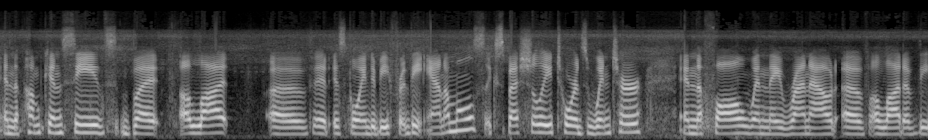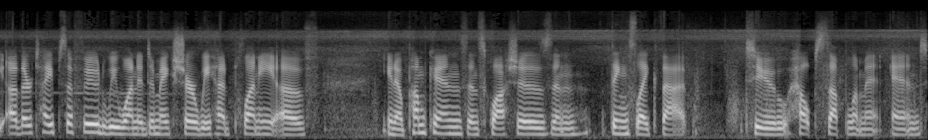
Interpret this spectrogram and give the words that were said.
and the pumpkin seeds, but a lot of it is going to be for the animals, especially towards winter and the fall when they run out of a lot of the other types of food. We wanted to make sure we had plenty of, you know, pumpkins and squashes and things like that to help supplement and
